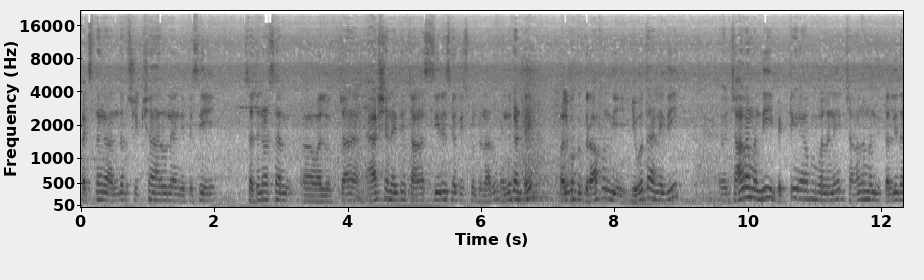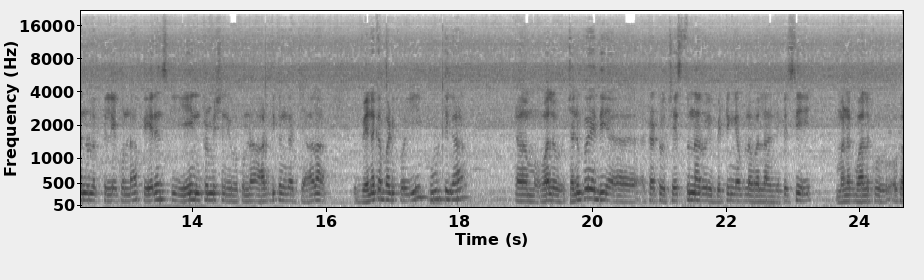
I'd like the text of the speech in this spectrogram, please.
ఖచ్చితంగా అందరూ శిక్ష అర్హులే అని చెప్పేసి సజ్జనార్ సార్ వాళ్ళు చాలా యాక్షన్ అయితే చాలా సీరియస్గా తీసుకుంటున్నారు. ఎందుకంటే వాళ్ళకి ఒక గ్రాఫ్ ఉంది. యువత అనేది చాలామంది ఈ బెట్టింగ్ యాప్ వల్లనే చాలామంది తల్లిదండ్రులకు తెలియకుండా పేరెంట్స్కి ఏ ఇన్ఫర్మేషన్ ఇవ్వకుండా ఆర్థికంగా చాలా వెనకబడిపోయి పూర్తిగా వాళ్ళు చనిపోయేది ఆ, చేస్తున్నారు ఈ బెట్టింగ్ యాప్ల వల్ల అని చెప్పేసి మనకు వాళ్ళకు ఒక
